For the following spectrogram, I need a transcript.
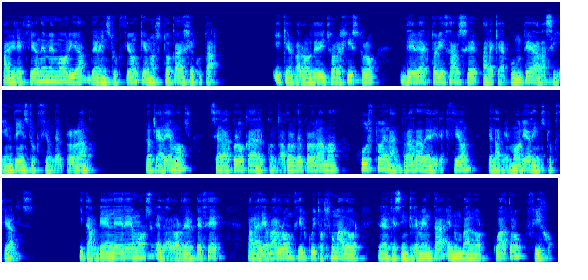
la dirección de memoria de la instrucción que nos toca ejecutar y que el valor de dicho registro debe actualizarse para que apunte a la siguiente instrucción del programa. Lo que haremos será colocar el contador de programa justo en la entrada de dirección de la memoria de instrucciones. Y también leeremos el valor del PC para llevarlo a un circuito sumador en el que se incrementa en un valor 4 fijo.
